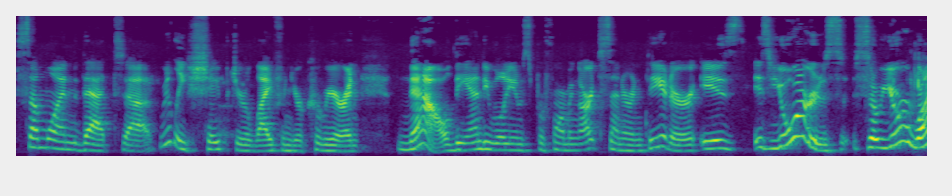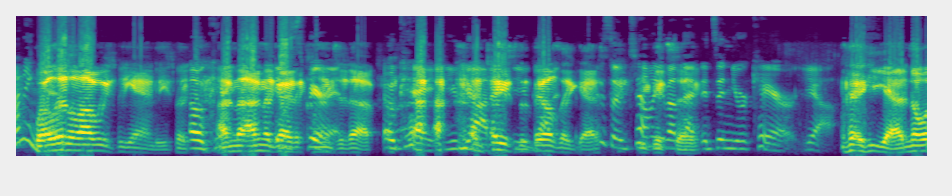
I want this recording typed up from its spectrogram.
someone that uh, really shaped your life and your career. And now the Andy Williams Performing Arts Center and Theater is is yours. So you're running. Well, it. it'll always be Andy's, but Okay. I'm the, I'm the guy that spirit. cleans it up. Okay, you got it. pays You the bills, it. I guess. So tell me about say. that. It's in your care. Yeah. yeah, no,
